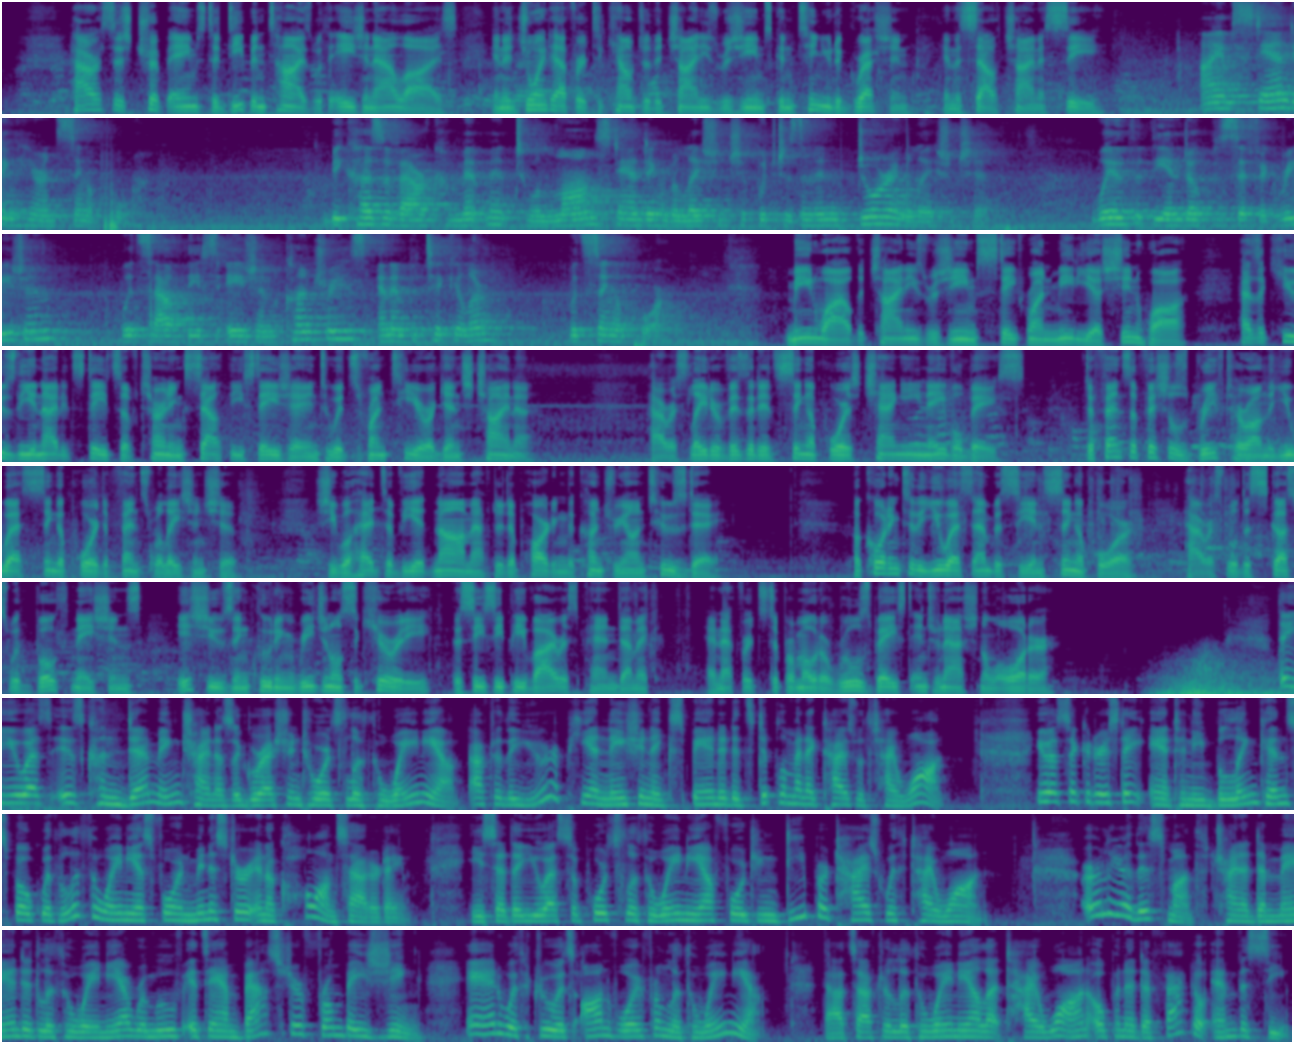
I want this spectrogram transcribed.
Harris's trip aims to deepen ties with Asian allies in a joint effort to counter the Chinese regime's continued aggression in the South China Sea. I am standing here in Singapore because of our commitment to a long standing relationship, which is an enduring relationship, with the Indo Pacific region, with Southeast Asian countries, and in particular with Singapore. Meanwhile, the Chinese regime's state run media, Xinhua, has accused the United States of turning Southeast Asia into its frontier against China. Harris later visited Singapore's Changi Naval Base. Defense officials briefed her on the U.S. Singapore defense relationship. She will head to Vietnam after departing the country on Tuesday. According to the U.S. Embassy in Singapore, Harris will discuss with both nations issues including regional security, the CCP virus pandemic, and efforts to promote a rules based international order. The U.S. is condemning China's aggression towards Lithuania after the European nation expanded its diplomatic ties with Taiwan. U.S. Secretary of State Antony Blinken spoke with Lithuania's foreign minister in a call on Saturday. He said the U.S. supports Lithuania forging deeper ties with Taiwan. Earlier this month, China demanded Lithuania remove its ambassador from Beijing and withdrew its envoy from Lithuania. That's after Lithuania let Taiwan open a de facto embassy.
